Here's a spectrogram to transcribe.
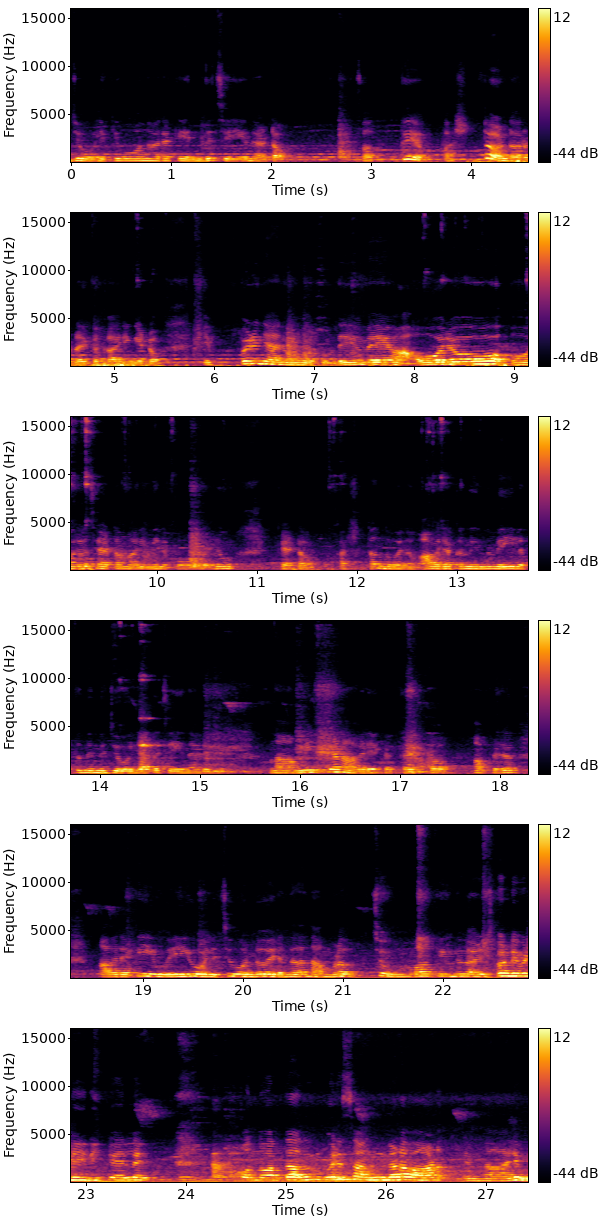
ജോലിക്ക് പോകുന്നവരൊക്കെ എന്ത് ചെയ്യുന്ന കേട്ടോ സത്യം കഷ്ടമുണ്ട് അവരുടെയൊക്കെ കാര്യം കേട്ടോ. എപ്പോഴും ഞാൻ ഓർക്കും ദൈവമേ ഓരോ ഓരോ ചേട്ടന്മാരിങ്ങനെ പോകുമ്പോഴും കേട്ടോ. കഷ്ടം തോന്നും. അവരൊക്കെ നിന്ന് വെയിലത്ത് നിന്ന് ജോലിയൊക്കെ ചെയ്യുന്നവരല്ലേ. നമിക്കണം അവരെയൊക്കെ കേട്ടോ. അപ്പോഴും അവരൊക്കെ ഈ ഉരുകി ഒലിച്ചു കൊണ്ടുവരുന്നത് നമ്മൾ ചുമ്മാ തിന്ന് കഴിച്ചുകൊണ്ട് ഇവിടെ ഇരിക്കുകയല്ലേ ഒന്നോർത്ത് അതും ഒരു സങ്കടമാണ്. എന്നാലും.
